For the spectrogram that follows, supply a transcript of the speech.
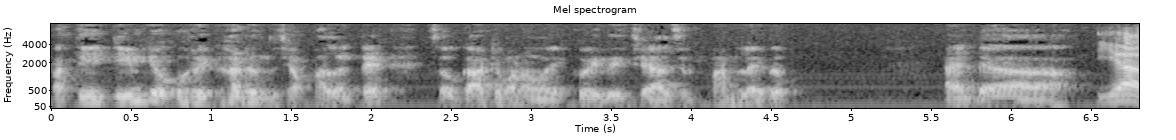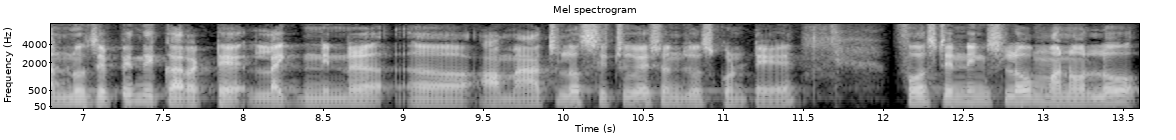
ప్రతి టీంకి ఒక రికార్డు ఉంది చెప్పాలంటే. సో కాబట్టి మనం ఎక్కువ ఇది చేయాల్సిన పని లేదు. అండ్ యా నువ్వు చెప్పింది కరెక్టే. లైక్ నిన్న ఆ, ఆ మ్యాచ్లో సిచ్యువేషన్ చూసుకుంటే ఫస్ట్ ఇన్నింగ్స్లో మన వాళ్ళు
